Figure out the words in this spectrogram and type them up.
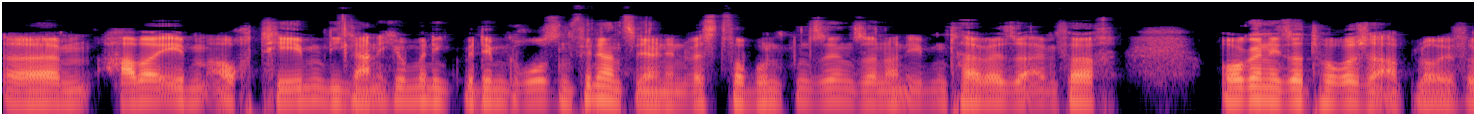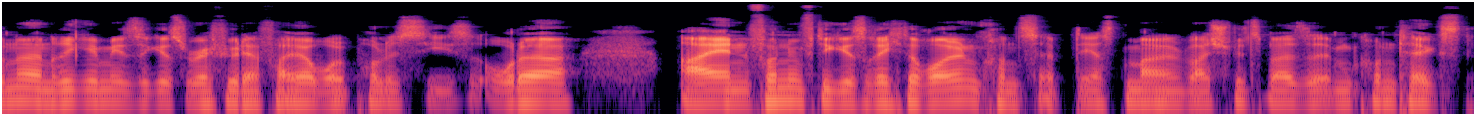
ähm, aber eben auch Themen, die gar nicht unbedingt mit dem großen finanziellen Invest verbunden sind, sondern eben teilweise einfach organisatorische Abläufe, ne? ein regelmäßiges Review der Firewall Policies oder ein vernünftiges rechte Rollenkonzept, erstmal beispielsweise im Kontext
